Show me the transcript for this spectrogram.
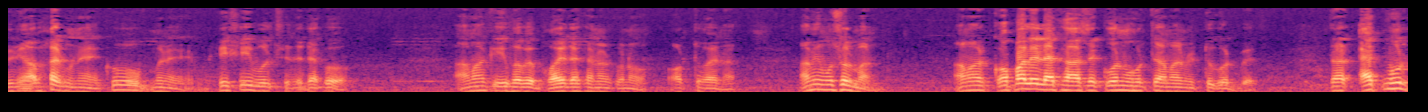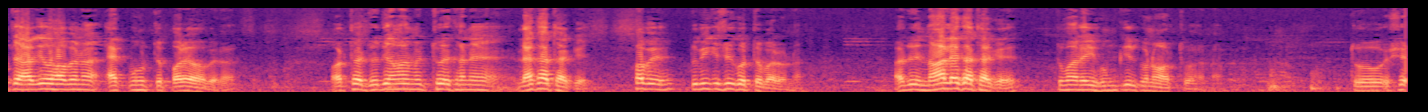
উনি আবার মানে খুব মানে হেসেই বলছেন যে, দেখো, আমাকে এইভাবে ভয় দেখানোর কোনো অর্থ হয় না। আমি মুসলমান। আমার কপালে লেখা আছে কোন মুহূর্তে আমার মৃত্যু ঘটবে। তার এক মুহূর্তে আগেও হবে না, এক মুহূর্তে পরেও হবে না। অর্থাৎ যদি আমার মৃত্যু এখানে লেখা থাকে, হবে, তুমি কিছুই করতে পারো না। আর যদি না লেখা থাকে, তোমার এই হুমকির কোনো অর্থ হয় না। তো সে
